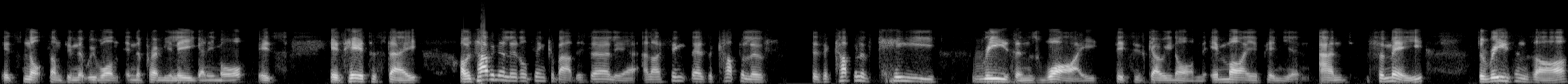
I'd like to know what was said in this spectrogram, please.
it's not something that we want in the Premier League anymore. It's it's here to stay. I was having a little think about this earlier, and I think there's a couple of there's a couple of key reasons why this is going on, in my opinion. And for me, the reasons are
